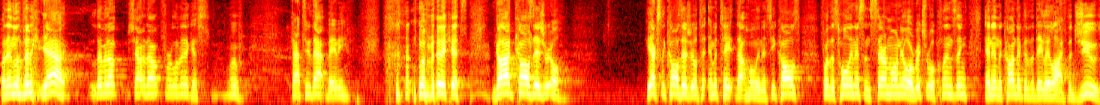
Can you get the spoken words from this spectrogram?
But in Leviticus, yeah, live it up, shout it out for Leviticus. Woo. Tattoo that, baby. Leviticus. God calls Israel. He actually calls Israel to imitate that holiness. He calls for this holiness in ceremonial or ritual cleansing and in the conduct of the daily life. The Jews,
